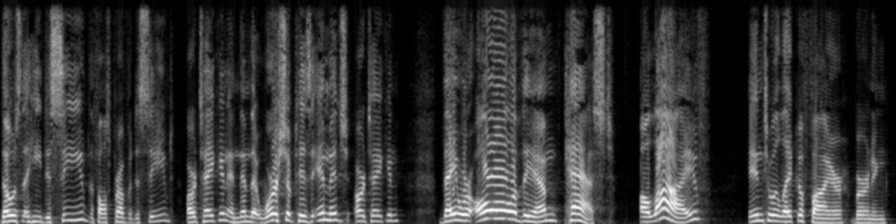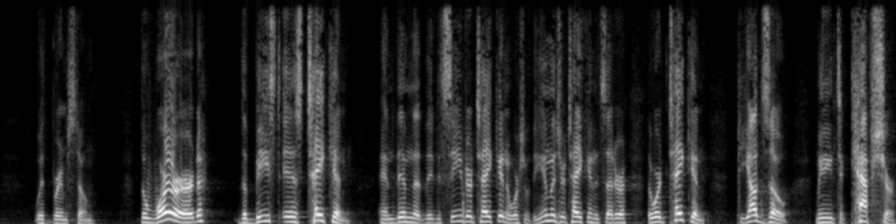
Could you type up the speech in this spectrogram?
those that he deceived, the false prophet deceived, are taken, and them that worshipped his image are taken. They were all of them cast alive into a lake of fire burning with brimstone. The word, the beast is taken, and them that they deceived are taken, and worship the image are taken, etc. The word taken, piazo, meaning to capture.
